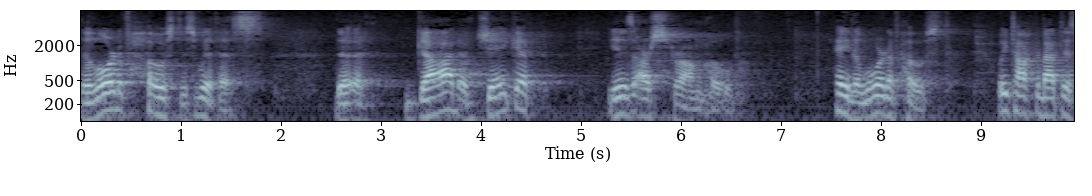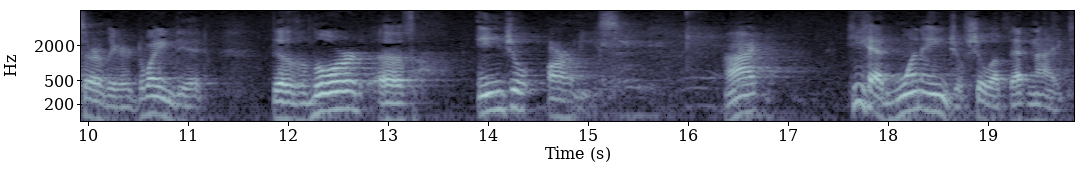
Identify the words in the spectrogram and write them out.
The Lord of hosts is with us. The God of Jacob is our stronghold. Hey, the Lord of hosts. We talked about this earlier. Dwayne did. The Lord of angel armies. All right? He had one angel show up that night,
